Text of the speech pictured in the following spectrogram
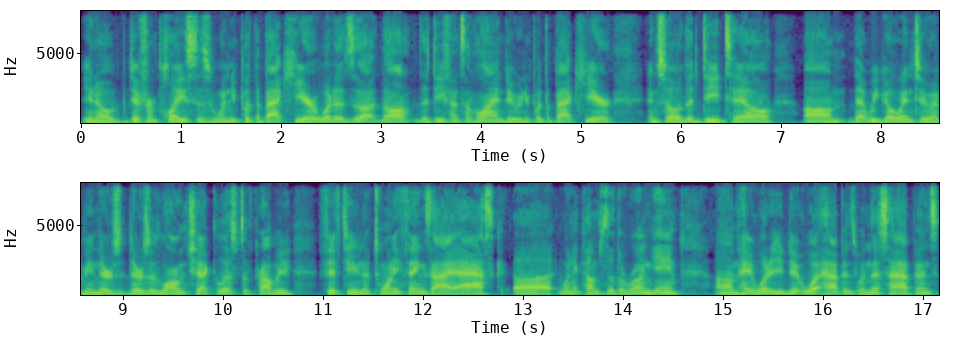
you know, different places. When you put the back here, what does the, the, the defensive line do? When you put the back here, and so the detail um, that we go into. I mean, there's there's a long checklist of probably 15 to 20 things I ask uh, when it comes to the run game. Um, hey, what do you do? What happens when this happens?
